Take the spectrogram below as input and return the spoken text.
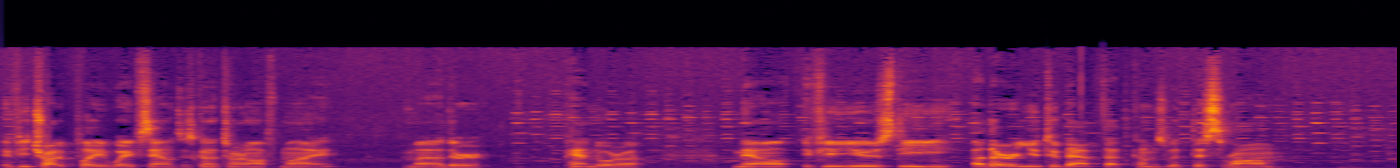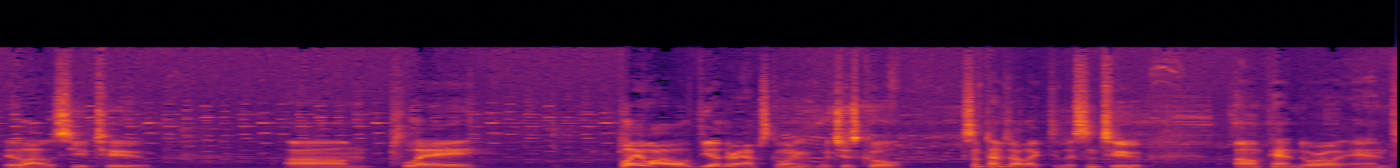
If you try to play wave sounds it's going to turn off my my other Pandora. Now if you use the other YouTube app that comes with this ROM it allows you to um, play play while the other app's going which is cool. Sometimes I like to listen to um, Pandora and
